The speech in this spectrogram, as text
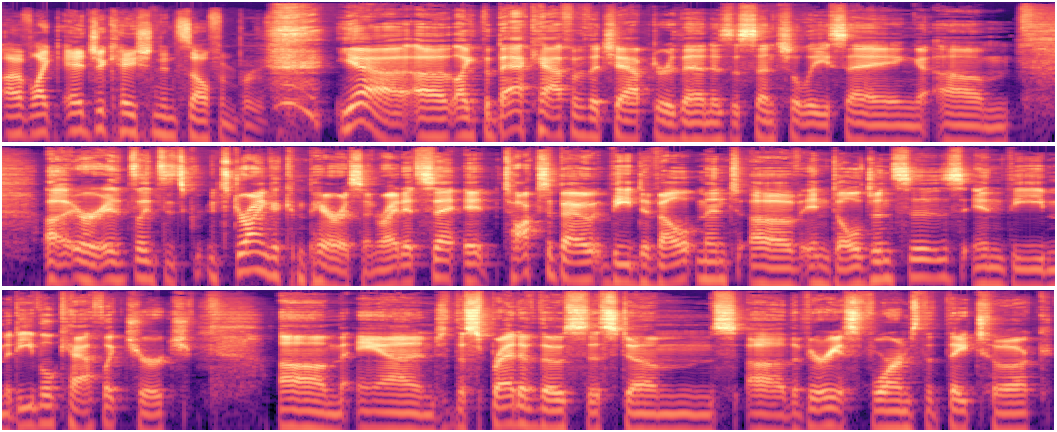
of like education and self improvement. Yeah, uh, like the back half of the chapter then is essentially saying, um, uh, or it's, it's it's it's drawing a comparison, right? It's it talks about the development of indulgences in the medieval Catholic Church. Um, and the spread of those systems, uh, the various forms that they took,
